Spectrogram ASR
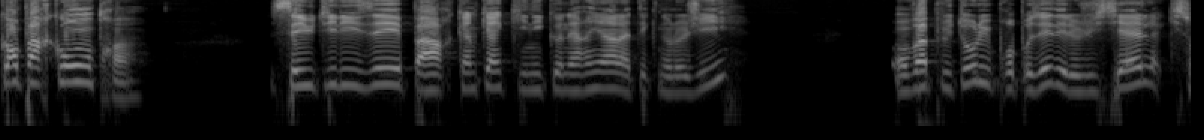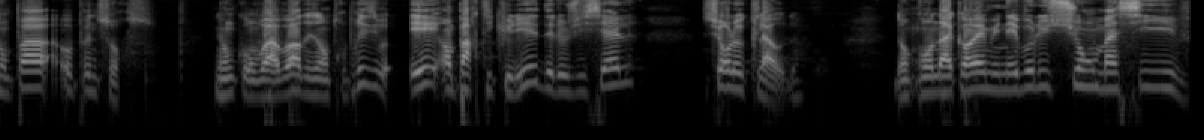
Quand par contre, c'est utilisé par quelqu'un qui n'y connaît rien à la technologie, on va plutôt lui proposer des logiciels qui ne sont pas open source. Donc on va avoir des entreprises, et en particulier des logiciels sur le cloud. Donc on a quand même une évolution massive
